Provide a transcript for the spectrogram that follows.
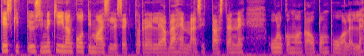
keskittyy sinne Kiinan kotimaisille sektoreille ja vähemmän sitten taas tänne ulkomaankaupan puolelle.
